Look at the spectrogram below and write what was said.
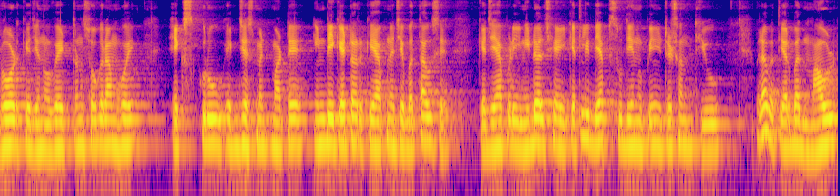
રોડ કે જેનો વેઇટ ત્રણસો ગ્રામ હોય, એક સ્ક્રૂ એડજસ્ટમેન્ટ માટે ઇન્ડિકેટર કે આપણે જે બતાવશે કે જે આપણી નીડલ છે એ કેટલી ડેપ્થ સુધી એનું પેનિટ્રેશન થયું. બરાબર? ત્યારબાદ માઉલ્ડ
